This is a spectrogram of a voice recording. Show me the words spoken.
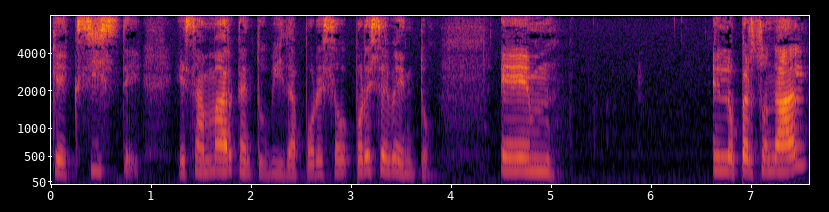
que existe esa marca en tu vida por eso por ese evento. Eh, en lo personal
